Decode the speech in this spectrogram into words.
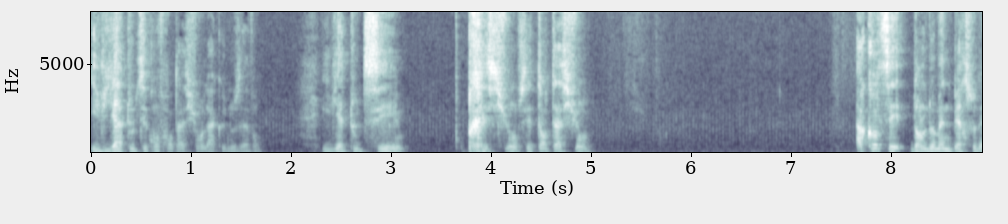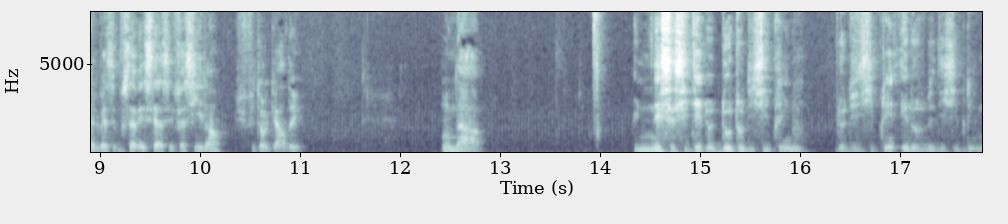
il y a toutes ces confrontations-là que nous avons. Il y a toutes ces pressions, ces tentations. Alors quand c'est dans le domaine personnel, ben, vous savez, c'est assez facile, hein il suffit de regarder on a une nécessité d'autodiscipline, de discipline et d'autodiscipline.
